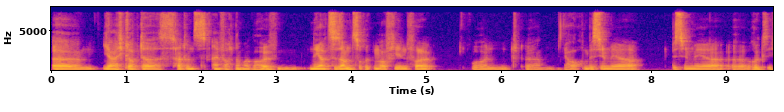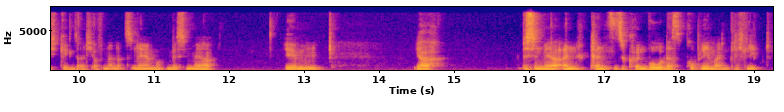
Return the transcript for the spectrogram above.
ähm, ja, ich glaube, das hat uns einfach nochmal geholfen, näher zusammenzurücken auf jeden Fall und ähm, ja auch ein bisschen mehr, bisschen mehr äh, Rücksicht gegenseitig aufeinander zu nehmen und ein bisschen mehr eben ja ein bisschen mehr eingrenzen zu können, wo das Problem eigentlich liegt.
